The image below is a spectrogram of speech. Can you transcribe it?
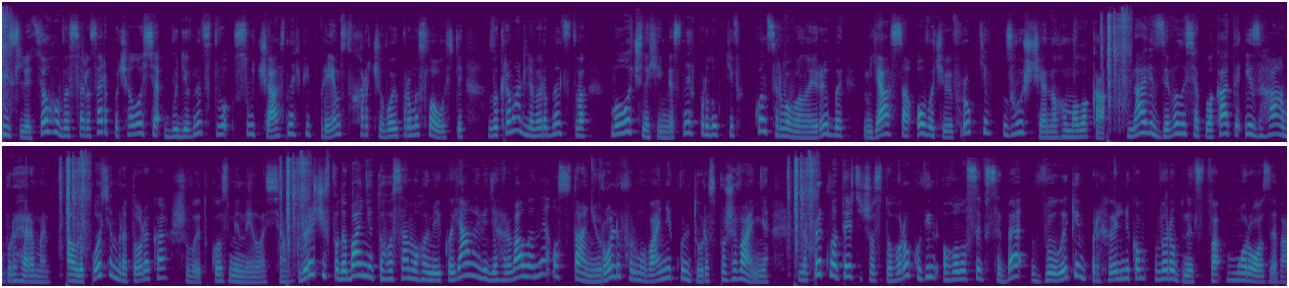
Після цього в СРСР почалося будівництво сучасних підприємств харчової промисловості, зокрема для виробництва молочних і м'ясних продуктів, консервованої риби, м'яса, овочів і фруктів, згущеного молока. Навіть з'явилися плакати із гамбургерами, але потім риторика швидко змінилася. До речі, вподобання того самого Мікояна відігравали не останню роль у формуванні культури споживання. Наприклад, 36-го року він оголосив себе великим прихильником виробництва морозива.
